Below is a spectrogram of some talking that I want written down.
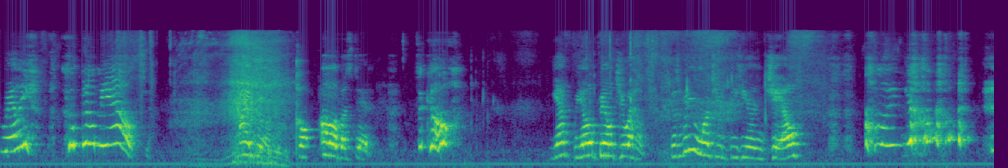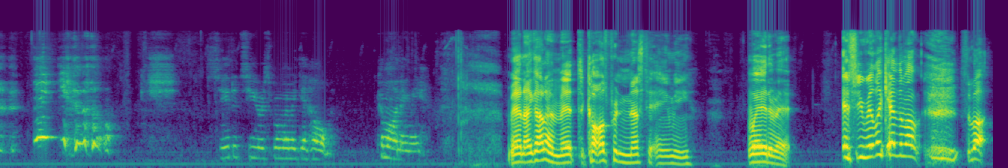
Really? Who bailed me out? I did. Well, all of us did. To go? Yep, we all bailed you out. Because we didn't want you to be here in jail. Oh my god! Thank you! Shh. Save the tears for when we get home. Come on, Amy. Man, I gotta admit, Takala's pretty nuts to Amy. Wait a minute. If she really cares about about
